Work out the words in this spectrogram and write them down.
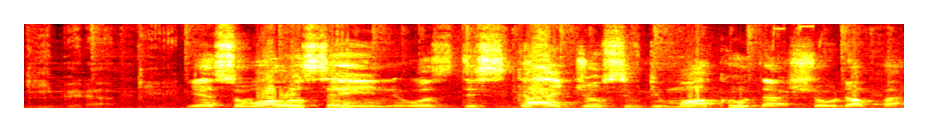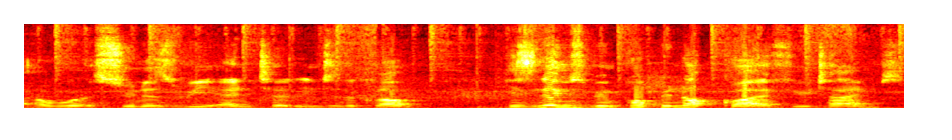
keep it up, kid. yeah, so what I was saying was this guy, Joseph DeMarco, that showed up at, uh, as soon as we entered into the club. His name's been popping up quite a few times.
